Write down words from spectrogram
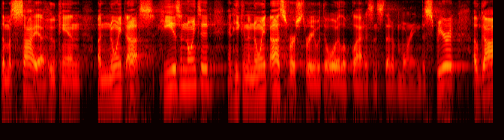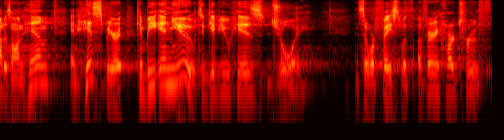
the Messiah who can anoint us. He is anointed, and he can anoint us, verse 3, with the oil of gladness instead of mourning. The Spirit of God is on him, and his Spirit can be in you to give you his joy. And so we're faced with a very hard truth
